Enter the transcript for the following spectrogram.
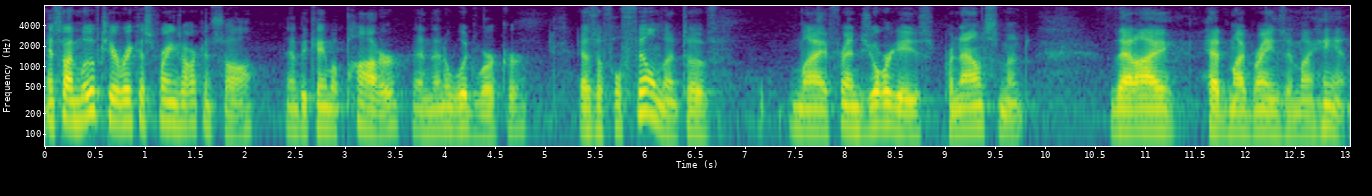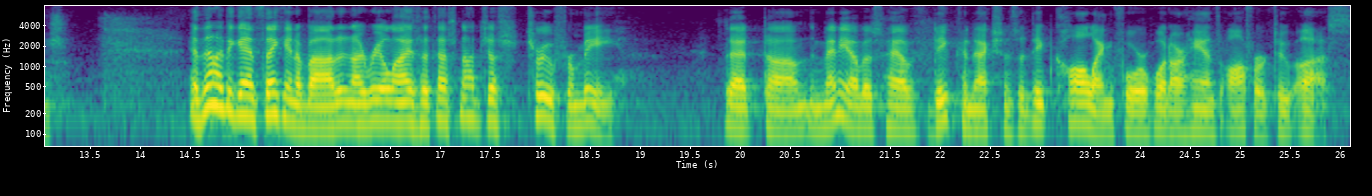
And so I moved to Eureka Springs, Arkansas, and became a potter and then a woodworker as a fulfillment of my friend Georgie's pronouncement that I had my brains in my hands. And then I began thinking about it, and I realized that that's not just true for me. That um, many of us have deep connections, a deep calling for what our hands offer to us.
